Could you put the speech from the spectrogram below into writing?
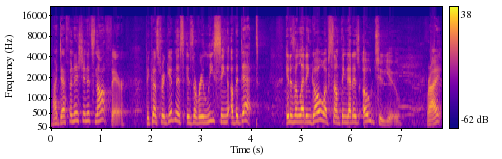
By definition, it's not fair because forgiveness is a releasing of a debt, it is a letting go of something that is owed to you, right?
